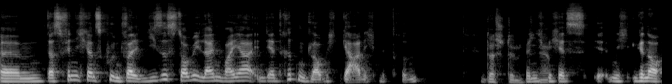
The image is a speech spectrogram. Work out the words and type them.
Ähm, das finde ich ganz cool, weil diese Storyline war ja in der dritten, glaube ich, gar nicht mit drin. Das stimmt. Wenn ich ja. mich jetzt äh, nicht genau,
